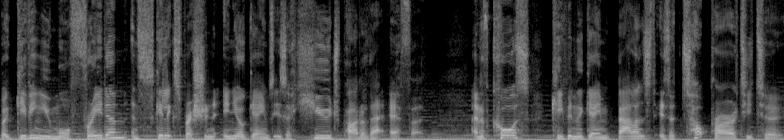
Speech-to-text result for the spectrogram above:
but giving you more freedom and skill expression in your games is a huge part of that effort. And of course, keeping the game balanced is a top priority too.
